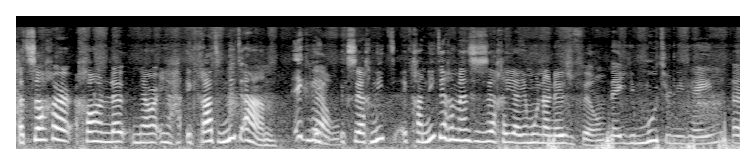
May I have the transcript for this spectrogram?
Het zag er gewoon leuk... Nou, maar ja, ik raad hem niet aan. Ik wel. ik, zeg niet, ik ga niet tegen mensen zeggen, ja, je moet naar deze film. Nee, je moet er niet heen. Eh,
